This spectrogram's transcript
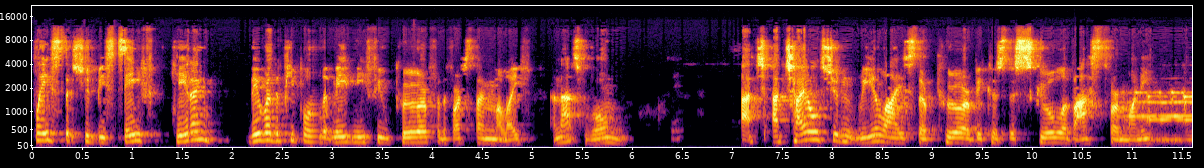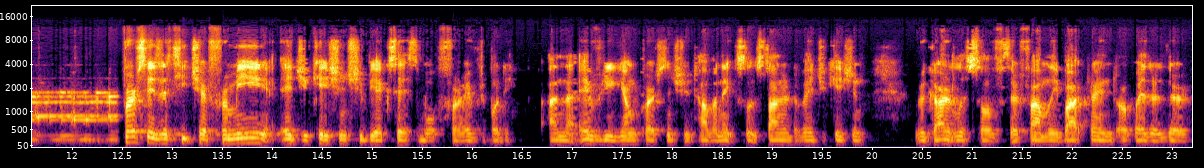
place that should be safe, caring, they were the people that made me feel poor for the first time in my life, and that's wrong. A, ch- a child shouldn't realise they're poor because the school have asked for money. Firstly, as a teacher, for me, education should be accessible for everybody, and that every young person should have an excellent standard of education, regardless of their family background or whether their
